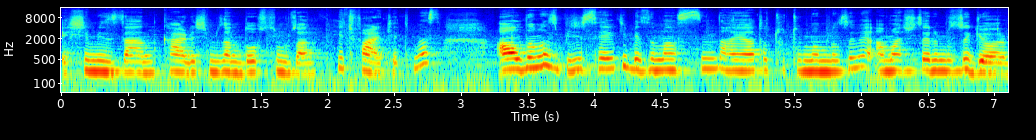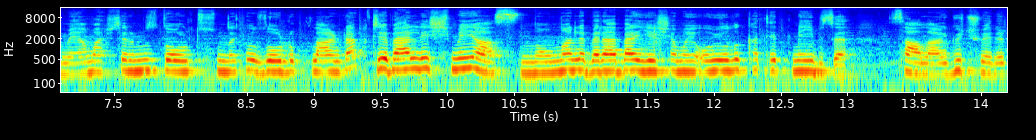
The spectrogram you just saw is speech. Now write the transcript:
eşimizden, kardeşimizden, dostumuzdan hiç fark etmez. Aldığımız bir sevgi bizim aslında hayata tutunmamızı ve amaçlarımızı görmeyi, amaçlarımız doğrultusundaki o zorluklarla cebelleşmeyi aslında onlarla beraber yaşamayı, o yolu kat etmeyi bize sağlar, güç verir.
